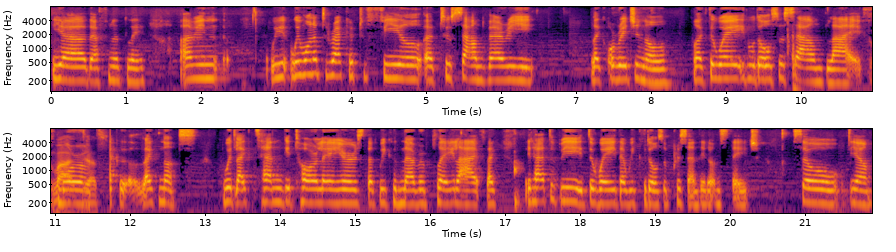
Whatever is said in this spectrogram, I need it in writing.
Yeah, definitely. I mean, we, we wanted the record to feel, uh, to sound very like original, like the way it would also sound live. Live, more yes. like, like not with like 10 guitar layers that we could never play live. Like it had to be the way that we could also present it on stage. So yeah,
